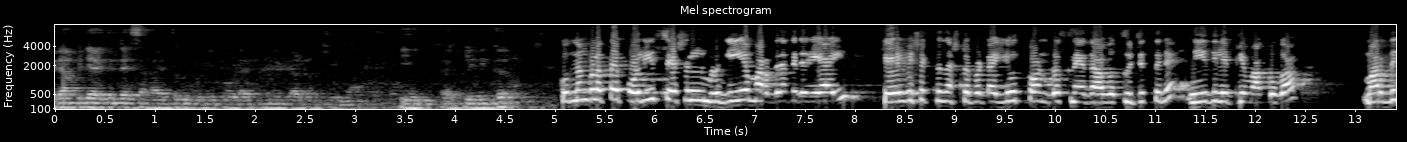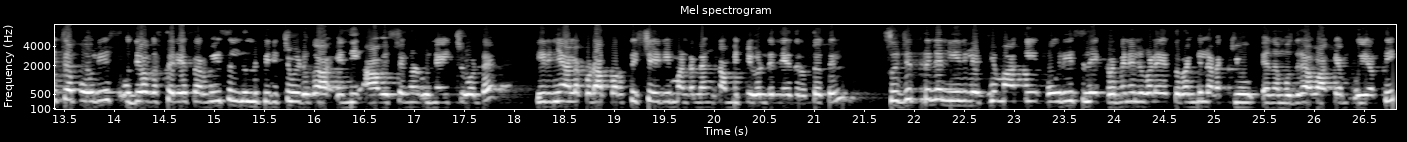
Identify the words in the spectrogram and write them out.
ഗ്രാമപഞ്ചായത്തിന്റെ സഹായത്തോടു കൂടി ഇവിടെ ഉദ്ഘാടനം ചെയ്യുന്ന ഈ ക്ലിനിക്ക് കുന്നംകുളത്തെ പോലീസ് സ്റ്റേഷനിൽ മൃഗീയ മർദ്ദനത്തിനിരയായി കേൾവിശക്തി നഷ്ടപ്പെട്ട യൂത്ത് കോൺഗ്രസ് നേതാവ് സുജിത്തിന് നീതി ലഭ്യമാക്കുക മർദ്ദിച്ച പോലീസ് ഉദ്യോഗസ്ഥരെ സർവീസിൽ നിന്ന് പിരിച്ചുവിടുക എന്നീ ആവശ്യങ്ങൾ ഉന്നയിച്ചുകൊണ്ട് ഇരിഞ്ഞാലക്കുട പൊറത്തിശ്ശേരി മണ്ഡലം കമ്മിറ്റികളുടെ നേതൃത്വത്തിൽ സുജിത്തിന് നീതി ലഭ്യമാക്കി പോലീസിലെ ക്രിമിനലുകളെ തുറങ്കിലടയ്ക്കൂ എന്ന മുദ്രാവാക്യം ഉയർത്തി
